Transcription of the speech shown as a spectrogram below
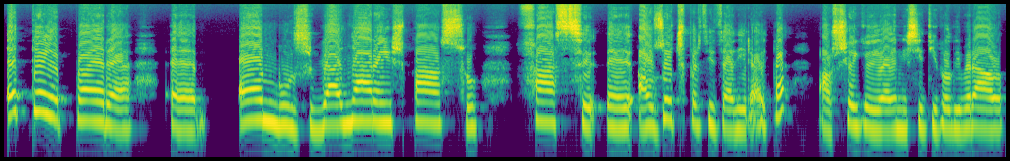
até para ambos ganharem espaço face aos outros partidos à direita, ao Chega e à Iniciativa Liberal,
